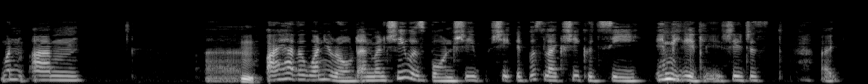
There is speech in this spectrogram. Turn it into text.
When um uh, Hmm. I have a one year old and when she was born she she it was like she could see immediately. She just like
